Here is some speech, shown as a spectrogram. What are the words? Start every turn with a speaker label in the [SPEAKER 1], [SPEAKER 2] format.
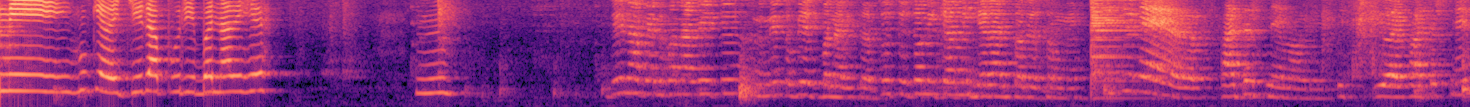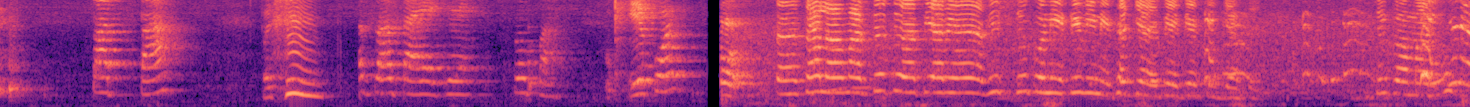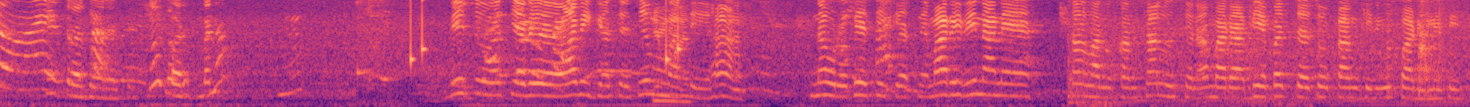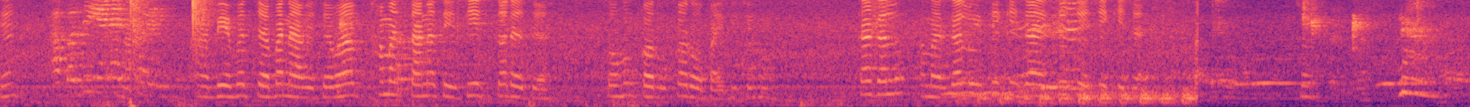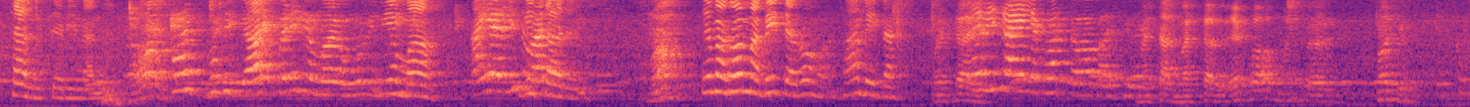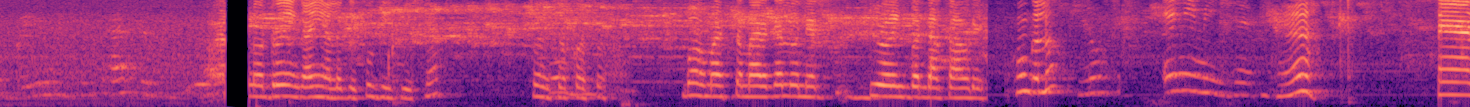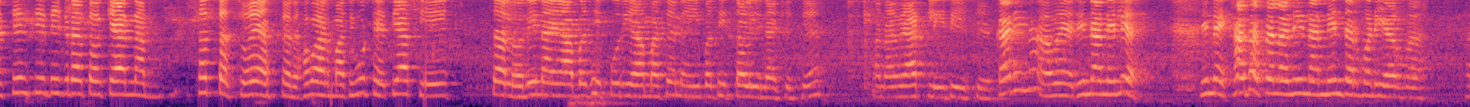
[SPEAKER 1] Mummy શું કહેવાય જીરા પૂરી બનાવે છે? હમ.
[SPEAKER 2] રીનાબેન બનાવી છે અને મેં તો બે જ બનાવી છે. ચૂચુ જોની ક્યાંની હેરાન કરે છે અમને.
[SPEAKER 3] ચીચુને ફાધર્સ નેમ આવડે. યુ આર ફાધર્સ નેમ
[SPEAKER 1] પપ્પા.
[SPEAKER 3] પછી?
[SPEAKER 1] પપ્પા છે. પપ્પા.
[SPEAKER 3] એ કોણ?
[SPEAKER 2] તો ચાલો અમાર ચૂચુ અત્યારે વીસ ટીવી ટીવીની જગ્યાએ બે બેસી ગયા છે. ચૂકો અમારું ચિત્ર દોરે છે. શું દોરે છે? બના વિશુ અત્યારે આવી ગયો છે જીમમાંથી. હા. નવરો બેસી ગયો છે ને મારી રીનાને તળવાનું કામ ચાલુ છે ને અમારા બે બચ્ચા જો કામગીરી ઉપાડી લીધી છે.
[SPEAKER 3] આ બધી એને જ કરી છે.
[SPEAKER 2] આ બે બચ્ચા બનાવે છે. હવે સમજતા નથી જીદ કરે છે. તો હું કરું? કરો ભાઈ બીજું હું. કા ગલું? અમારે ગલું શીખી જાય ચૂચી શીખી જાય. જો. ચાલુ છે રીનાને
[SPEAKER 3] હાથ પડી હાથ પડી ગયો મારો મૂવી
[SPEAKER 2] એમાં રોમાં બેટા રોમા. હા બેટા.
[SPEAKER 3] એ વિશે આ એક વાત કરવા પાછું
[SPEAKER 4] મસાલ મસાલ દેખો મસાલ
[SPEAKER 2] ડ્રોઈંગ અહીંયા લગી પૂગી ગયું છે. જોઈ શકો છો. બહુ મસ્ત મારે ગલુને ડ્રોઈંગ બનાવતા આવડે છે. શું ગલું?
[SPEAKER 1] એનિમી છે
[SPEAKER 2] હે? ને દીકરા તો ક્યારના સતત જોયા કરે. સવારમાંથી ઉઠે ત્યારથી ચાલો, રીનાએ આ બધી પૂરી આમાં છે ને એ બધી તળી નાખી છે. અને હવે આટલી રી છે. કાઢી ના હવે રીનાને લે. રીના ખાધા પહેલાં રીના નીંદર મળી આવવા.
